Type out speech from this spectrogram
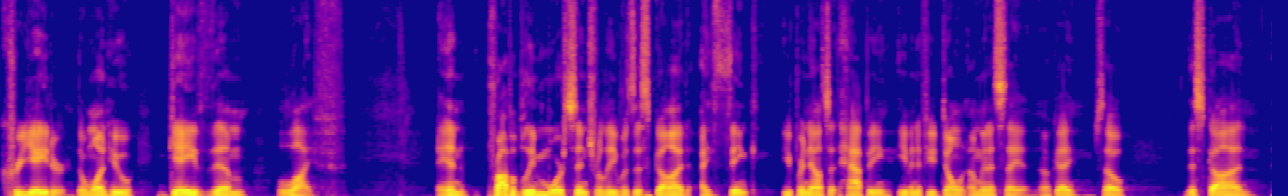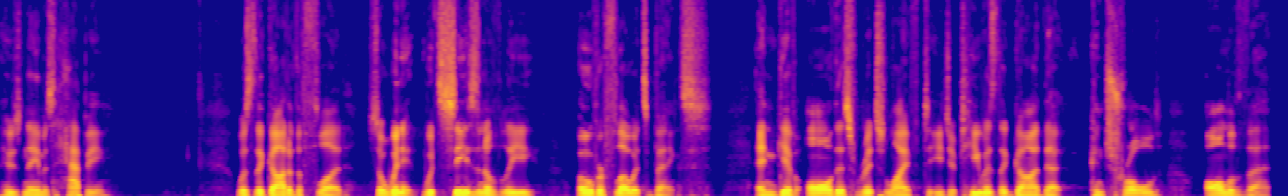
creator, the one who gave them life. And probably more centrally was this God, I think you pronounce it happy. Even if you don't, I'm going to say it, okay? So this God, whose name is Happy, was the God of the flood. So when it would seasonally overflow its banks and give all this rich life to Egypt, he was the God that controlled all of that.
